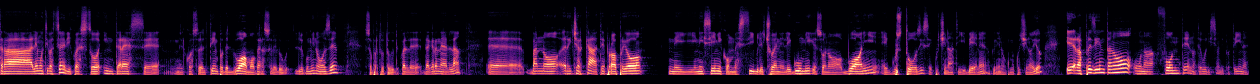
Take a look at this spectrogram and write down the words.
Tra le motivazioni di questo interesse nel corso del tempo dell'uomo verso le leguminose soprattutto quelle da granella, eh, vanno ricercate proprio nei, nei, semi commestibili, cioè nei legumi che sono buoni e gustosi se cucinati bene, quindi non come cucino io, e rappresentano una fonte notevolissima di proteine.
